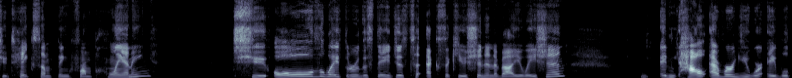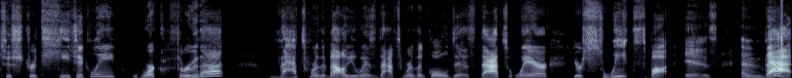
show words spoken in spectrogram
to take something from planning to all the way through the stages to execution and evaluation, and however you were able to strategically work through that, that's where the value is. That's where the gold is. That's where your sweet spot is. And that,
